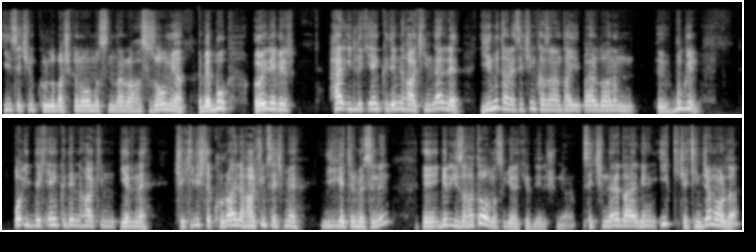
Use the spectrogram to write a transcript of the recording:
il seçim kurulu başkanı olmasından rahatsız olmayan ve bu öyle bir her ildeki en kıdemli hakimlerle 20 tane seçim kazanan Tayyip Erdoğan'ın e, bugün o ildeki en kıdemli hakim yerine çekilişle kurayla hakim seçme getirmesinin e, bir izahatı olması gerekir diye düşünüyorum. Seçimlere dair benim ilk çekincem orada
